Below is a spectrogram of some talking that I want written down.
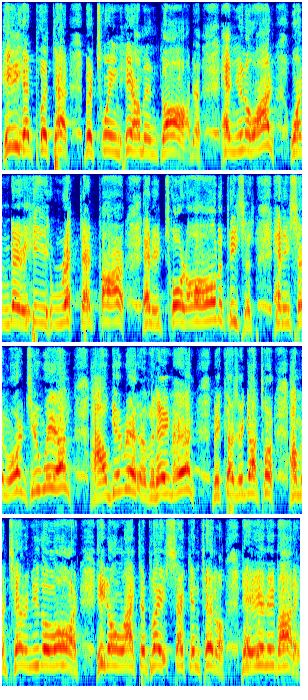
he had put that between him and God. And you know what? One day he wrecked that car and he tore it all to pieces. And he said, Lord, you win. I'll get rid of it. Amen. Because it got torn. I'm telling you, the Lord, he don't like to play second fiddle to anybody.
